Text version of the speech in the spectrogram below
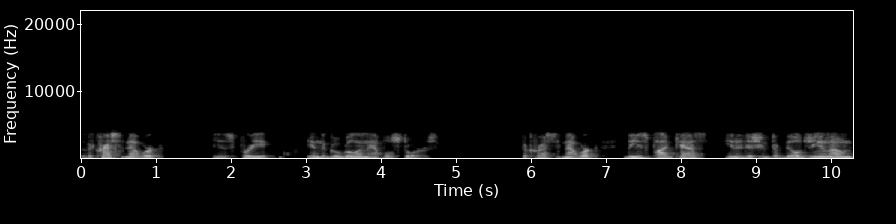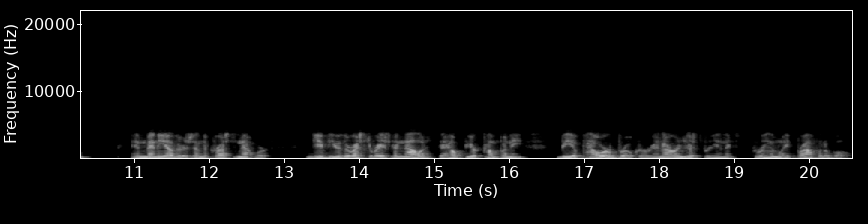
The Crest Network is free in the Google and Apple stores. The Crest Network, these podcasts, in addition to Bill G, and and many others in the Crest Network, give you the restoration knowledge to help your company be a power broker in our industry and extremely profitable.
